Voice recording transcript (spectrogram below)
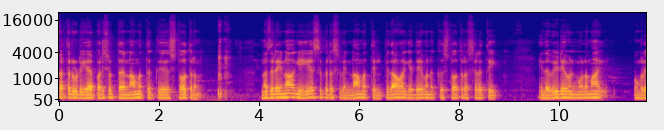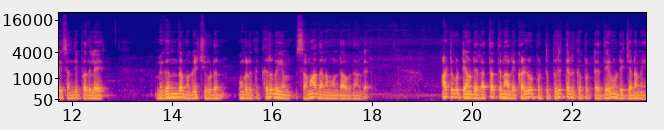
கர்த்தருடைய பரிசுத்த நாமத்துக்கு ஸ்தோத்திரம். நசரேனாகிய இயேசு கிறிஸ்துவின் நாமத்தில் பிதாவாகிய தேவனுக்கு ஸ்தோத்திரம் செலுத்தி இந்த வீடியோவின் மூலமாய் உங்களை சந்திப்பதிலே மிகுந்த மகிழ்ச்சியுடன் உங்களுக்கு கிருபையும் சமாதானம் உண்டாவதாக. ஆட்டுக்குட்டியானுடைய இரத்தத்தினாலே கழுவப்பட்டு பிரித்தெடுக்கப்பட்ட தேவனுடைய ஜனமே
